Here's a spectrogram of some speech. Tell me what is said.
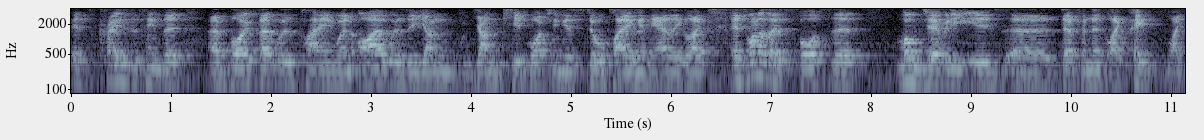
it's crazy to think that a bloke that was playing when I was a young young kid watching is still playing in the A League. Like it's one of those sports that longevity is a definite like pe- like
